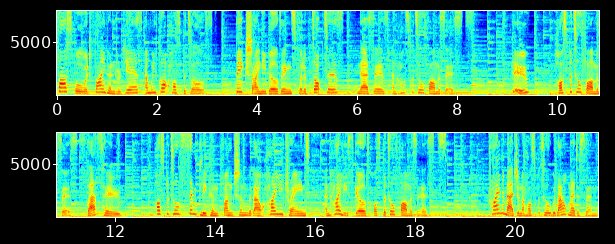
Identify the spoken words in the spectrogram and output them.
Fast forward 500 years and we've got hospitals. Big shiny buildings full of doctors, nurses, and hospital pharmacists. Who? Hospital pharmacists, that's who. Hospitals simply couldn't function without highly trained and highly skilled hospital pharmacists. Try and imagine a hospital without medicine.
